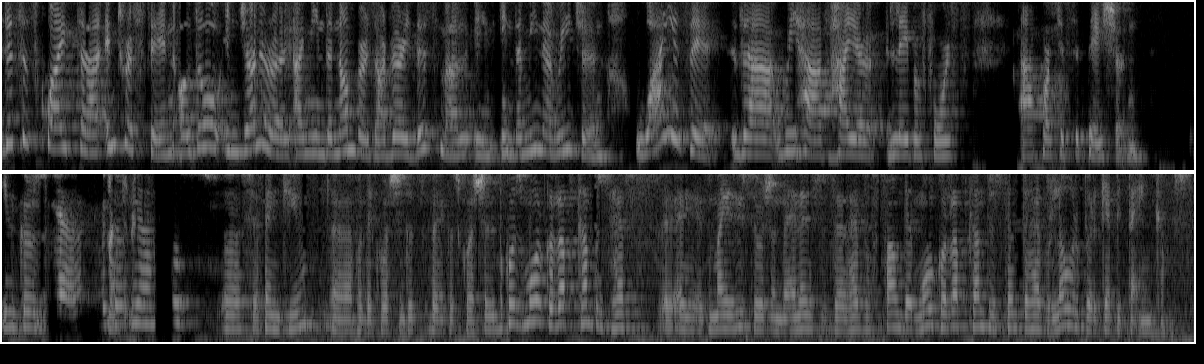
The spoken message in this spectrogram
this is quite uh, interesting, although in general, I mean, the numbers are very dismal in, in the MENA region. Why is it that we have higher labor force uh, participation? In Because, yeah, because, yeah, because, uh, so thank you uh, for the question, good, very good question. Because more corrupt countries have, uh, uh, my research and the analysis that have found that more corrupt countries tend to have lower per capita incomes.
